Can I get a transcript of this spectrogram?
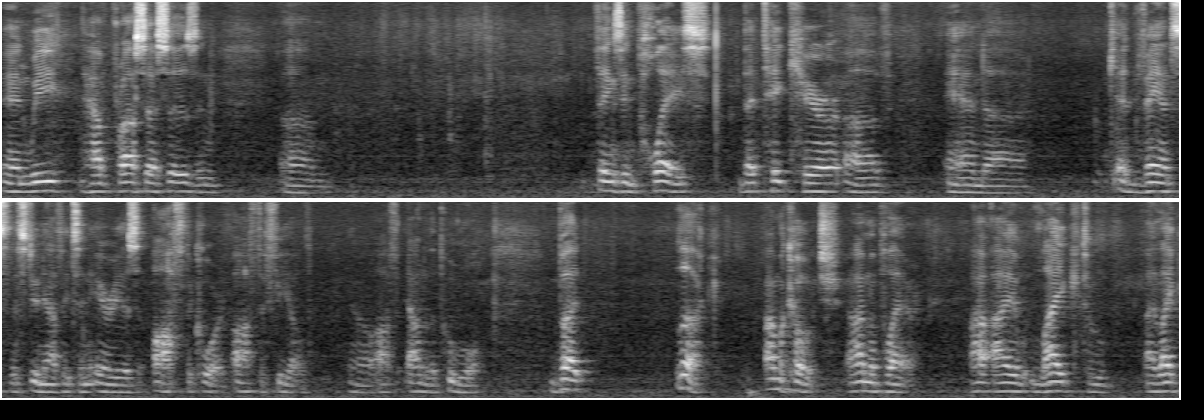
and we have processes and um, things in place that take care of and uh, advance the student athletes in areas off the court, off the field, you know, off out of the pool. But look, I'm a coach. I'm a player. I, I like to. I like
